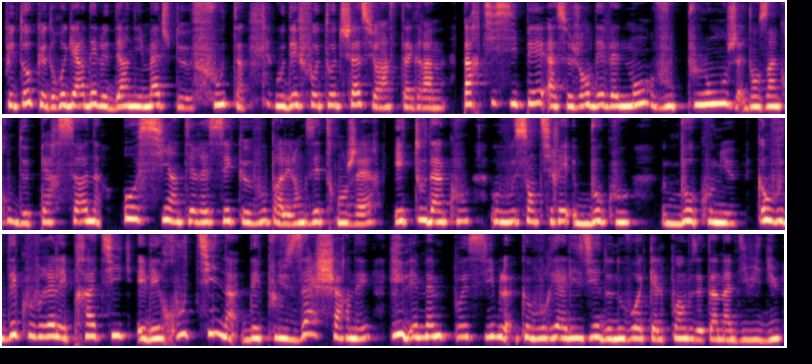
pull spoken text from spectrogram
plutôt que de regarder le dernier match de foot ou des photos de chats sur Instagram? Participer à ce genre d'événement vous plonge dans un groupe de personnes aussi intéressé que vous par les langues étrangères et tout d'un coup vous vous sentirez beaucoup, beaucoup mieux. Quand vous découvrez les pratiques et les routines des plus acharnés, il est même possible que vous réalisiez de nouveau à quel point vous êtes un individu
